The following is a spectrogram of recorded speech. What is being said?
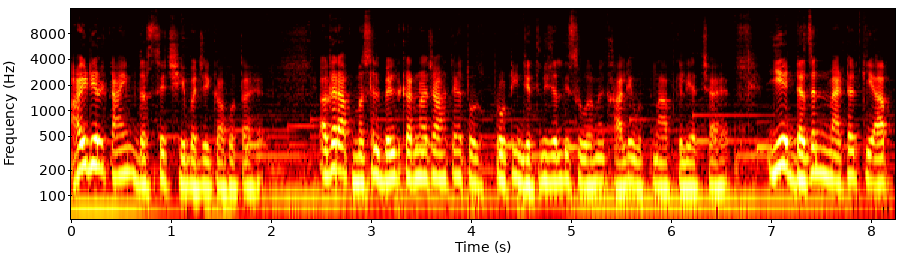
आइडियल टाइम दस से छः बजे का होता है। अगर आप मसल बिल्ड करना चाहते हैं तो प्रोटीन जितनी जल्दी सुबह में खा लें, उतना आपके लिए अच्छा है। ये डजेंट मैटर कि आप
